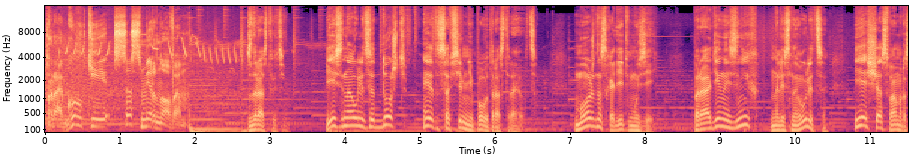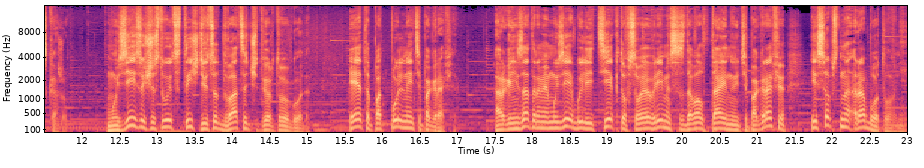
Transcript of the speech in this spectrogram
Прогулки со Смирновым. Здравствуйте. Если на улице дождь, это совсем не повод расстраиваться. Можно сходить в музей. Про один из них на Лесной улице я сейчас вам расскажу. Музей существует с 1924 года. Это подпольная типография. Организаторами музея были те, кто в свое время создавал тайную типографию и, собственно, работал в ней.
